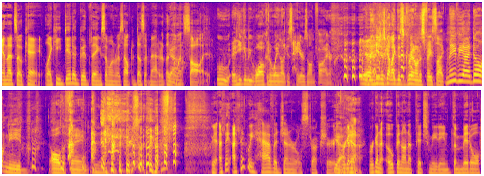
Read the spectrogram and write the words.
And that's okay. Like he did a good thing, someone was helped. It doesn't matter that Yeah. no one saw it. Ooh, and he can be walking away and like his hair's on fire. And then he just got like this grin on his face, like maybe I don't need all the fame. Yeah, I think I think we have a general structure. Yeah. we're gonna Yeah. we're gonna open on a pitch meeting. The middle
